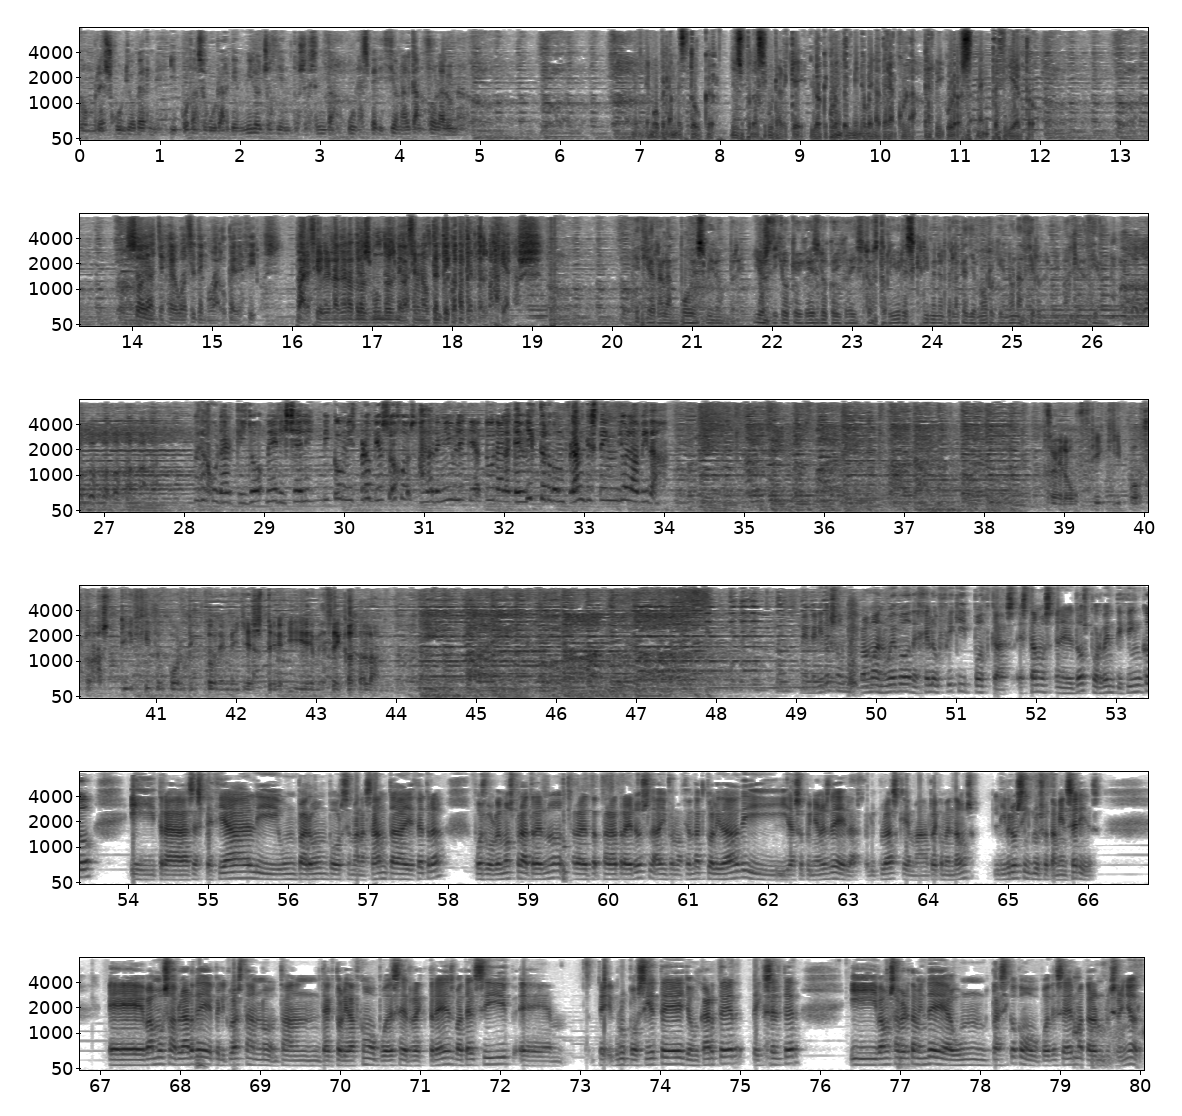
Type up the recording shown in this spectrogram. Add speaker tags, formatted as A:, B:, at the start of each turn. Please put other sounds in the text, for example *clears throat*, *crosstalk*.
A: nombre es Julio Verne y puedo asegurar que en 1860 una expedición alcanzó la Luna.
B: Me llamo Bram Stoker y os puedo asegurar que lo que cuento en mi novela Drácula es rigurosamente cierto.
C: Soy H.G. Wells y tengo algo que deciros. Para escribir la Guerra de los Mundos me va a ser un auténtico papel de los marcianos.
D: Edgar Allan Poe es mi nombre, y os digo que oigáis lo que oigáis, los terribles crímenes de la calle Morgue no nacieron en mi imaginación. *laughs*
E: Puedo jurar que yo, Mary Shelley, vi con mis propios ojos a la temible criatura a la que Víctor von Frankenstein dio la vida.
F: Hello Freaky Podcast, dirigido por Víctor M. Yeste y MC Catalán.
G: Bienvenidos a un programa nuevo de Hello Freaky Podcast. Estamos en el 2x25 y tras especial y un parón por Semana Santa y etcétera, pues volvemos para, traernos, para, traeros la información de actualidad y, las opiniones de las películas que más recomendamos, libros, incluso también series. Eh, vamos a hablar de películas tan, tan de actualidad como puede ser Rec 3, Battleship, eh, Grupo 7, John Carter, Take Shelter y vamos a ver también de algún clásico como puede ser Matar a un ruiseñor.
